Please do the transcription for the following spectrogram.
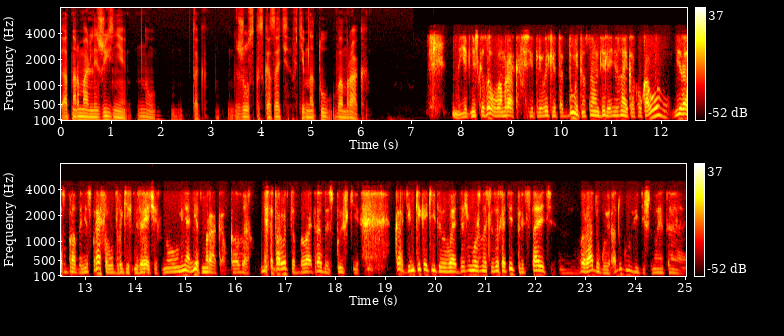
от нормальной жизни, ну, так жестко сказать, в темноту, во мрак? ну, я бы не сказал во мрак. Все привыкли так думать. На самом деле, я не знаю, как у кого. Ни разу, правда, не спрашивал у других незрячих, но у меня нет мрака в глазах. Наоборот, там бывают разные вспышки, картинки какие-то бывают. Даже можно, если захотеть, представить радугу, и радугу увидишь. Но это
